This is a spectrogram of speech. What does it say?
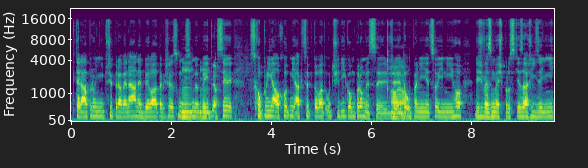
která pro ní připravená nebyla, takže Hmm, musíme hmm. být asi schopný a ochotný akceptovat určitý kompromisy, že No, je to úplně něco jiného, když vezmeš prostě zařízení,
